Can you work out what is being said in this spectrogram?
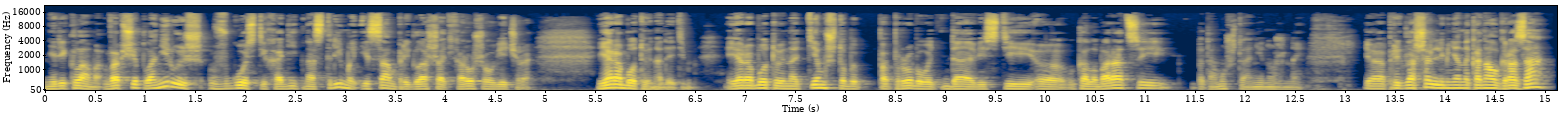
Не реклама. Вообще планируешь в гости ходить на стримы и сам приглашать? Хорошего вечера. Я работаю над этим. Я работаю над тем, чтобы попробовать, да, вести э, коллаборации, потому что они нужны. Э, приглашали ли меня на канал «Гроза»?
